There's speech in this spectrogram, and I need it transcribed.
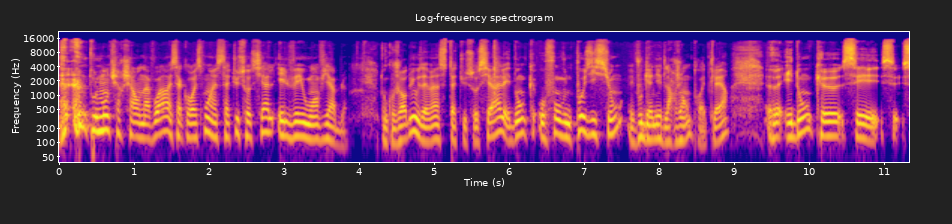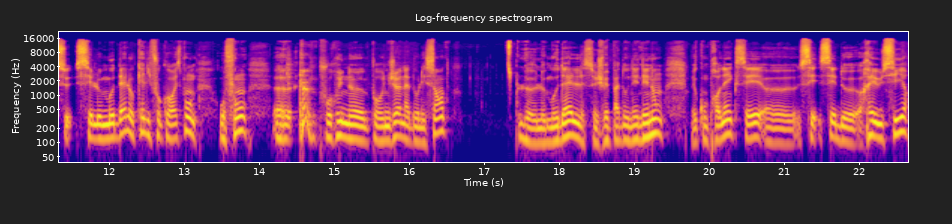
Tout le monde cherche à en avoir et ça correspond à un statut social élevé ou enviable. Donc aujourd'hui, vous avez un statut social et donc, au fond, une position, et vous gagnez de l'argent, pour être clair. Euh, et donc, euh, c'est le modèle auquel il faut correspondre. Au fond, euh, pour, une, pour une jeune adolescente, le, modèle, je ne vais pas donner des noms, mais comprenez que c'est euh, de réussir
